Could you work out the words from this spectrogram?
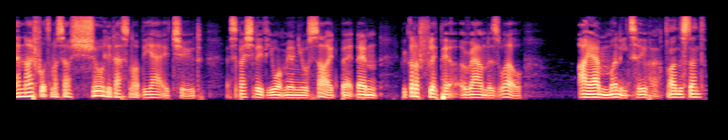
And I thought to myself, surely that's not the attitude, especially if you want me on your side. But then we've got to flip it around as well. I am money to her, i understand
